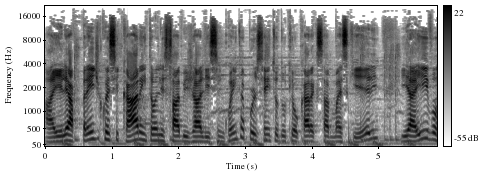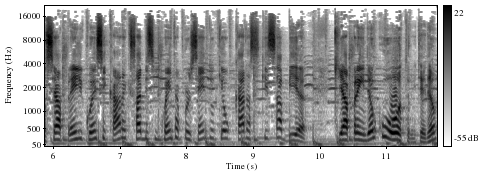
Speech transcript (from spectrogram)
aí ele aprende com esse cara, então ele sabe já ali 50% do que o cara que sabe mais que ele, e aí você aprende com esse cara que sabe 50% do que o cara que sabia, que aprendeu com o outro, entendeu?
